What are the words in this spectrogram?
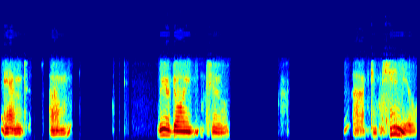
And um, we are going to uh, continue.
